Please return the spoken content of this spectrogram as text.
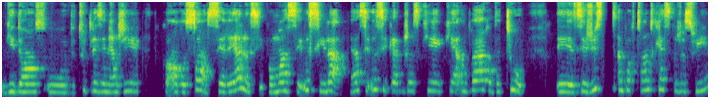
guidance ou de toutes les énergies qu'on ressent, c'est réel aussi. Pour moi, c'est aussi là. Hein. C'est aussi quelque chose qui est, qui est un part de tout. Et c'est juste important, qu'est-ce que je suis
